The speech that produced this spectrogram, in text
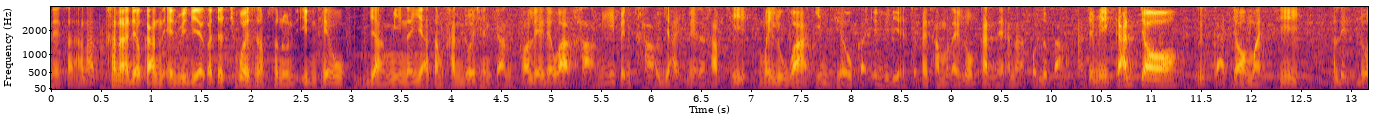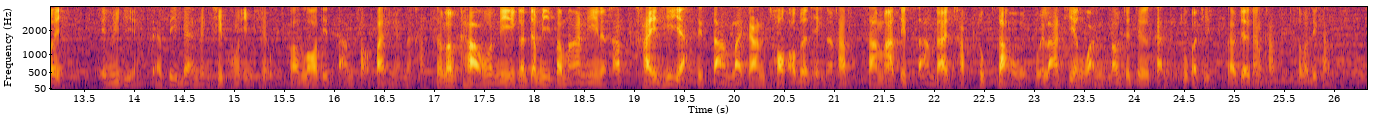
ในสหรัฐ ขณะเดียวกัน NVIDIA ก็จะช่วยสนับสนุน Intel อย่างมีนัยสำคัญด้วยเช่นกัน ก็เรียกได้ว่าข่าวนี้เป็นข่าวใหญ่เลยนะครับ ที่ไม่รู้ว่า Intel กับ NVIDIA จะไปทำอะไรร่วมกันในอนาคตหรือเปล่า อาจจะมีการ์ดจอ หรือการ์ดจอใหม่ที่ผลิตด้วย NVIDIA แต่ตีแบรนด์เป็นชิปของ Intel ก็รอติดตามต่อไปกันนะครับสำหรับข่าววันนี้ก็จะมีประมาณนี้นะครับ ใครที่อยากติดตามรายการ Talk of the Tech นะครับ สามารถติดตามได้ครับทุกเสาร์เวลาเที่ยงวันเราจะเจอกันทุกอาทิตย์แล้วเจอกันครับ สวัสดีครับ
